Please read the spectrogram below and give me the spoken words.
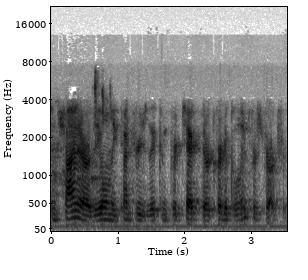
and China are the only countries that can protect their critical infrastructure.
